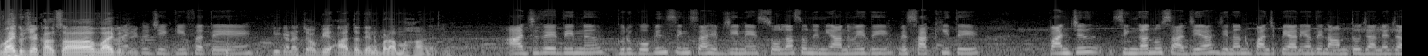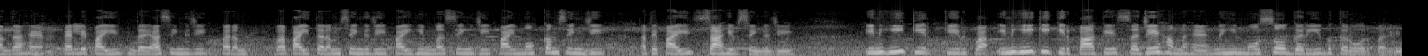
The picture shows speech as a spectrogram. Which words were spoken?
ਵਾਹਿਗੁਰੂ ਜੀ ਕਾ ਖਾਲਸਾ ਵਾਹਿਗੁਰੂ ਜੀ ਕੀ ਵਾਹਿਗੁਰੂ ਜੀ ਕੀ ਫਤਿਹ। ਫਤਿਹ। ਕੀ ਕਹਿਣਾ ਚਾਹੋਗੇ? ਅੱਜ ਦਾ ਦਿਨ ਬੜਾ ਮਹਾਨ ਹੈ ਜੀ। ਅੱਜ ਦੇ ਦਿਨ ਗੁਰੂ ਗੋਬਿੰਦ ਸਿੰਘ ਸਾਹਿਬ ਜੀ ਨੇ 1699 ਦੀ ਵਿਸਾਖੀ ਤੇ ਪੰਜ ਸਿੰਘਾਂ ਨੂੰ ਸਾਜਿਆ ਜਿਨ੍ਹਾਂ ਨੂੰ ਪੰਜ ਪਿਆਰਿਆਂ ਦੇ ਨਾਮ ਤੋਂ ਜਾਣਿਆ ਜਾਂਦਾ ਹੈ। ਪਹਿਲੇ ਭਾਈ ਦਇਆ ਸਿੰਘ ਜੀ ਪਰਮ ਭਾਈ ਧਰਮ ਸਿੰਘ ਜੀ ਭਾਈ ਹਿੰਮਤ ਸਿੰਘ ਜੀ ਭਾਈ ਮੋਹਕਮ ਸਿੰਘ ਜੀ ਅਤੇ ਭਾਈ ਸਾਹਿਬ ਸਿੰਘ ਜੀ। ਇਨਹੀ ਕੀ ਕਿਰਪਾ ਇਨਹੀ ਕੀ ਕਿਰਪਾ ਕੇ ਸਜੇ ਹਮ ਹੈ ਨਹੀਂ ਮੋਸੋ ਗਰੀਬ ਕਰੋੜ ਪਰੇ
